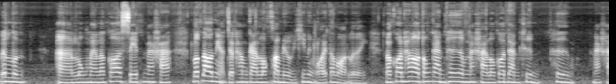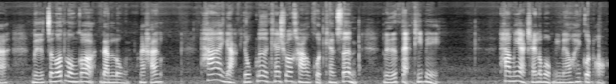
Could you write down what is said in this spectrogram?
เลื่อนลง ลงมาแล้วก็เซตนะคะ รถเราเนี่ยจะทำการล็อกความเร็วอยู่ที่ 100 ตลอดเลย แล้วก็ถ้าเราต้องการเพิ่มนะคะ เราก็ดันขึ้นเพิ่มนะคะ หรือจะลดลงก็ดันลงนะคะ ถ้าอยากยกเลิกแค่ชั่วคราวกด cancel หรือแตะที่เบรก ถ้าไม่อยากใช้ระบบนี้แล้วให้กดออก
